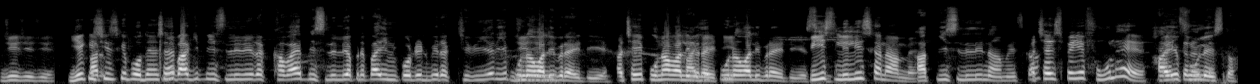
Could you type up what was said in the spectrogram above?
जी जी जी। ये किस चीज़ के पौधे हैं सर बाकी पीस लिली रखा हुआ है पीस लिली अपने पास इम्पोर्टेड भी रखी हुई है ये पूना वाली। वैरायटी है। अच्छा ये पूना वाली हाँ, वैरायटी पूना वाली वैरायटी है पीस लिलीज का नाम है? हाँ पीस लिली नाम है इसका। अच्छा इस पे ये फूल है? हाँ ये फूल है इसका।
